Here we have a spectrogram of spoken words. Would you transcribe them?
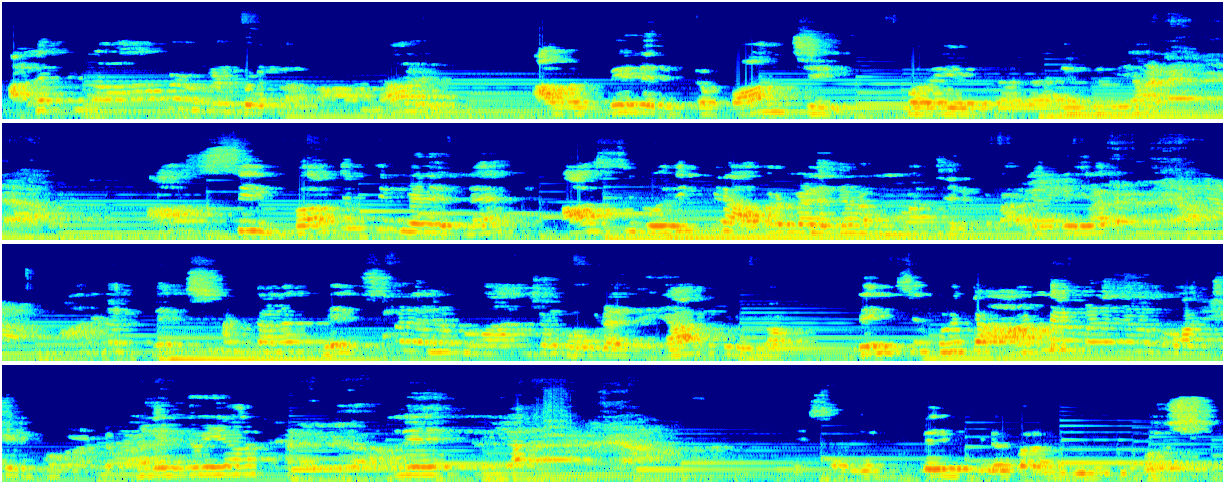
அளவில்லாமல் உங்களுக்கு கொடுக்கலாம். ஆனால் அவர் மேல இருக்க வாஞ்சை குறையிருக்கிறது அல்லேலூயா பாகத்தின் மேல இல்லை ஆசீர்வதிக்கிற அவர் மேலதான் நம்ம வாஞ்சை இருக்கிறோம் ஆண்டவர் பென்ஸ் கொடுத்தாலும் பென்ஸ் மேல நம்ம போக கூடாது. யார் கொடுத்தோம் பென்ஸ் கொடுத்த ஆண்டவர் மேலதான் நம்ம வாஞ்சிருப்போம் போக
